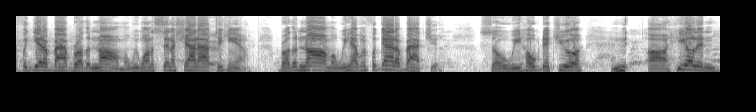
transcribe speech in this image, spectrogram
to forget about Brother Norma. We want to send a shout out to him. Brother Norma, we haven't forgot about you. So we hope that you're uh, healing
